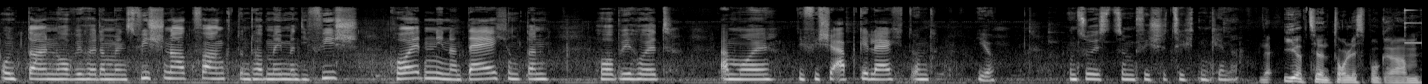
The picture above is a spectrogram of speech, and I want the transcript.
und dann habe ich halt einmal ins Fischen angefangen und habe mir immer die Fische gehalten in einen Teich und dann habe ich halt einmal die Fische abgeleicht und ja. Und so ist es zum Fischezüchten gekommen. Na, ihr habt ja ein tolles Programm.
